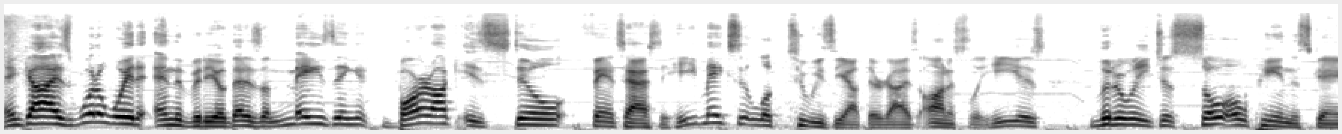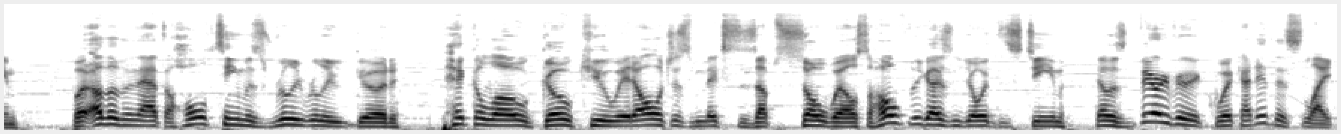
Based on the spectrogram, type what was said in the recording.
And guys, what a way to end the video. That is amazing. Bardock is still fantastic. He makes it look too easy out there, guys, honestly. He is literally just so OP in this game. But other than that, the whole team is really, really good. Piccolo, Goku, it all just mixes up so well. So hopefully you guys enjoyed this team. That was very, very quick. I did this like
